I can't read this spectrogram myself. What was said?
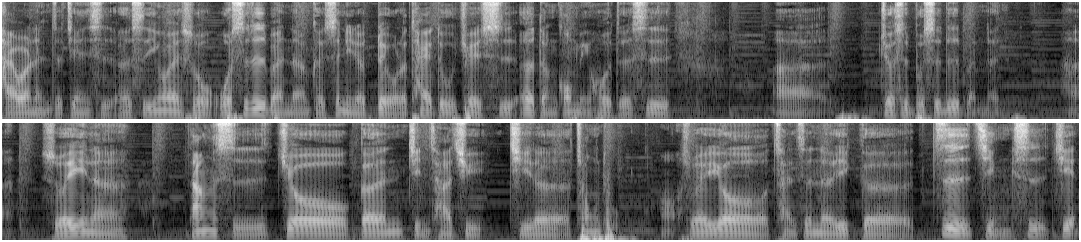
台湾人这件事，而是因为说我是日本人，可是你的对我的态度却是二等公民，或者是呃，就是不是日本人啊，所以呢，当时就跟警察局起了冲突哦，所以又产生了一个自警事件。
